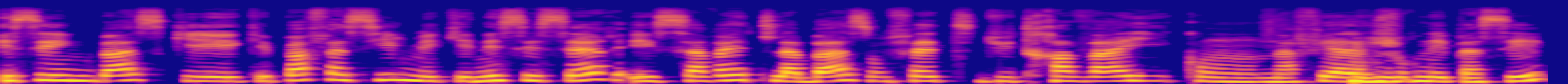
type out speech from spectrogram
Et c'est une base qui est qui est pas facile mais qui est nécessaire et ça va être la base en fait du travail qu'on a fait à la mhm. journée passée.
